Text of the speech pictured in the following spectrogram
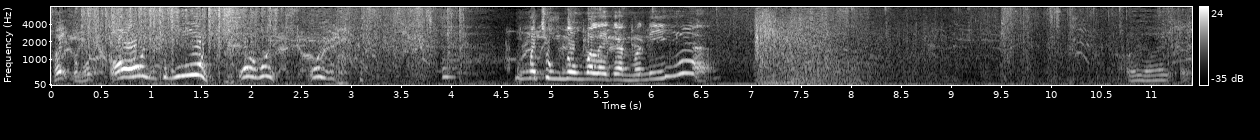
เฮ้ยโอ้โหโอ้ยโอ้โหโอ้ยโอ้ยโอ้ยมึงมาชุมนุมอะไรกันวันนี้ เอ้ยเอ้ยเอ้ย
